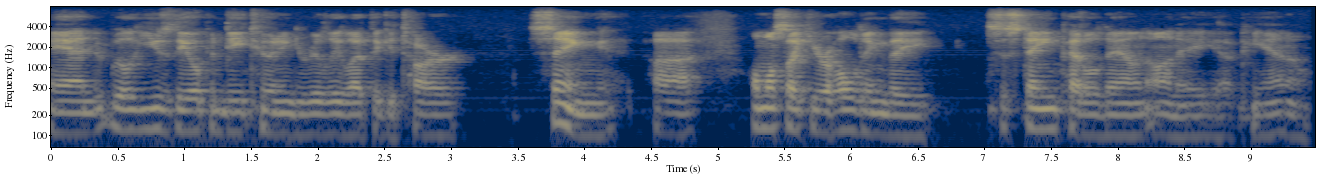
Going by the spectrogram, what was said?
and we'll use the open D tuning to really let the guitar sing, uh, almost like you're holding the sustain pedal down on a uh, piano.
